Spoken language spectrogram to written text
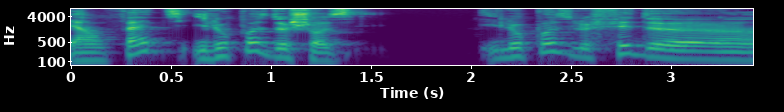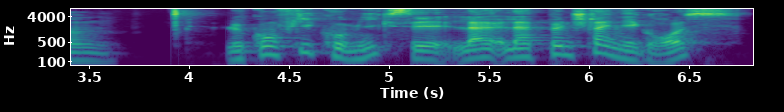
Et en fait, il oppose deux choses. Il oppose le fait de, le conflit comique, c'est la, la punchline est grosse,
